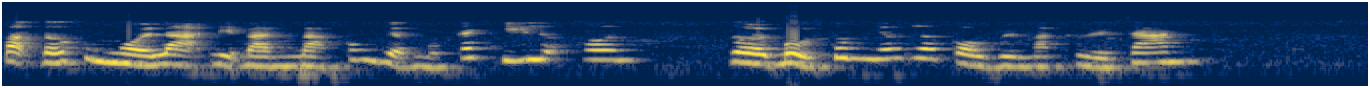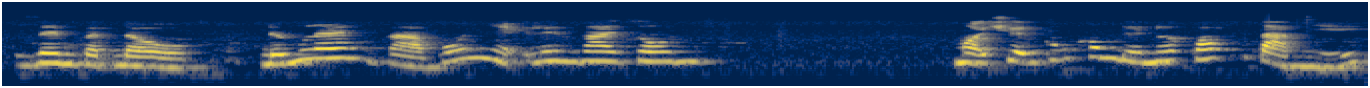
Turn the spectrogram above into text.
Bọn tớ cùng ngồi lại để bàn bạc công việc một cách kỹ lưỡng hơn, rồi bổ sung những yêu cầu về mặt thời gian. Jem gật đầu, đứng lên và vỗ nhẹ lên vai John. Mọi chuyện cũng không đến nỗi quá phức tạp nhỉ?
